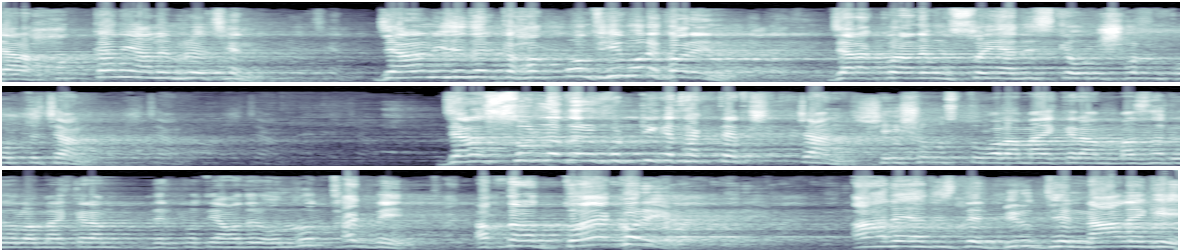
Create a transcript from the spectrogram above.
যারা হক্কানি আলেম রয়েছেন, যারা নিজেদেরকে হকপন্থী মনে করেন, যারা কোরআন এবং সৈহাদিসকে অনুসরণ করতে চান, যারা সুন্নতের উপর টিকে থাকতে চান, সেই সমস্ত ওলা মায়কেরাম ওলামায়কেরাম মাঝহাবি ওলামায়কেরামদের প্রতি আমাদের অনুরোধ থাকবে, আপনারা দয়া করে আহলে হাদিসদের বিরুদ্ধে না লেগে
